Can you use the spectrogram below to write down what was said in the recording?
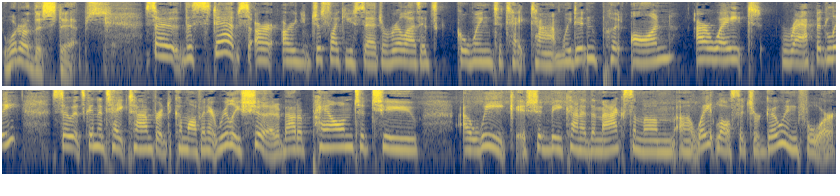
What are the steps? So the steps are, are just like you said to realize it's going to take time. We didn't put on our weight rapidly, so it's going to take time for it to come off, and it really should. About a pound to two a week, it should be kind of the maximum uh, weight loss that you're going for,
